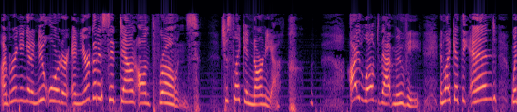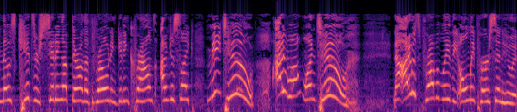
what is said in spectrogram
I'm bringing in a new order and you're going to sit down on thrones. Just like in Narnia. I loved that movie. And like at the end, when those kids are sitting up there on the throne and getting crowns, I'm just like, me too! I want one too! Now I was probably the only person who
